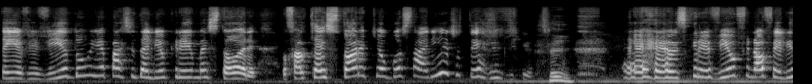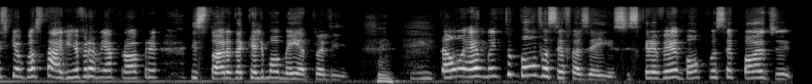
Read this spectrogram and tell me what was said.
tenha vivido e a partir dali eu criei uma história. Eu falo que é a história que eu gostaria de ter vivido. Sim. É, eu escrevi o final feliz que eu gostaria para minha própria história daquele momento ali. Sim. Então é muito bom você fazer isso. Escrever é bom que você pode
